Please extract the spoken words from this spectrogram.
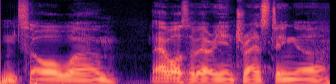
and so um, that was a very interesting uh,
